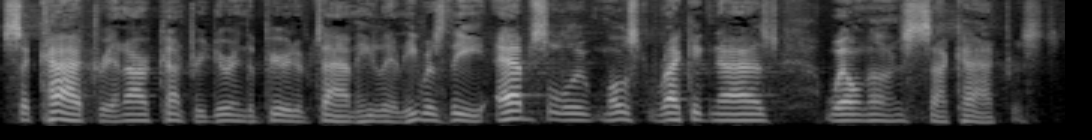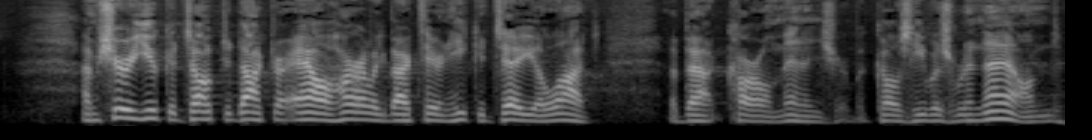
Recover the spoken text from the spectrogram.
psychiatry in our country during the period of time he lived. He was the absolute most recognized, well known psychiatrist. I'm sure you could talk to Dr. Al Harley back there and he could tell you a lot about Karl Menninger because he was renowned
